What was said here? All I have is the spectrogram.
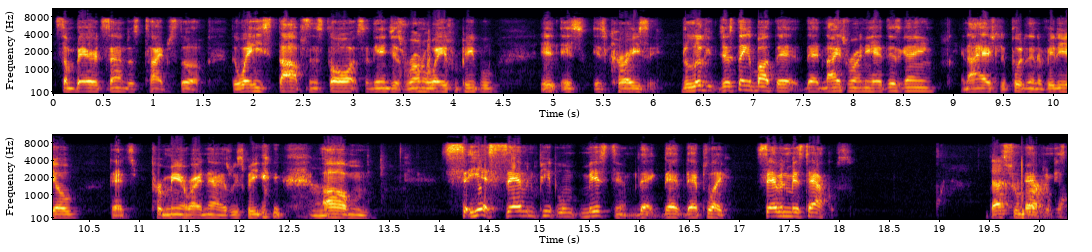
some Barry Sanders type stuff. The way he stops and starts and then just run away from people, it, it's it's crazy. The look, just think about that that nice run he had this game, and I actually put it in a video that's premiering right now as we speak. Mm-hmm. um, he had seven people missed him that that that play. Seven missed tackles. That's remarkable.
